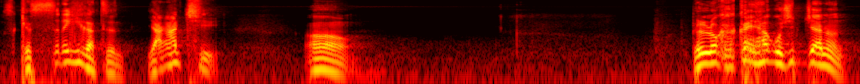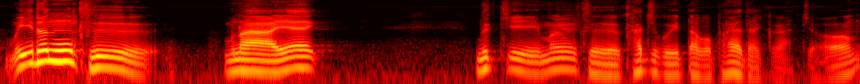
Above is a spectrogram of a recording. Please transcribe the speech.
쓰레기 같은 양아치 어 별로 가까이 하고 싶지 않은 뭐 이런 그 문화의 느낌을 그 가지고 있다고 봐야 될 것 같죠.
